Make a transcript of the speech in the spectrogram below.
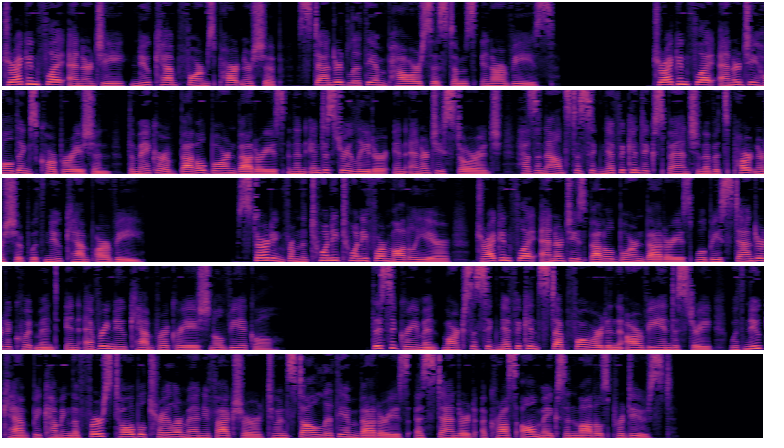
Dragonfly Energy, Nucamp forms partnership, standard lithium power systems in RVs. Dragonfly Energy Holdings Corporation, the maker of Battle Born batteries and an industry leader in energy storage, has announced a significant expansion of its partnership with nuCamp RV. Starting from the 2024 model year, Dragonfly Energy's Battle Born batteries will be standard equipment in every nuCamp recreational vehicle. This agreement marks a significant step forward in the RV industry, with Nucamp becoming the first towable trailer manufacturer to install lithium batteries as standard across all makes and models produced.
